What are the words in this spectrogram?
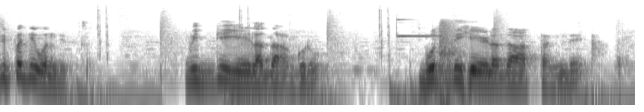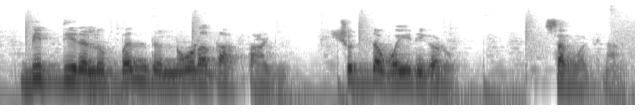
ತ್ರಿಪದಿ ಒಂದಿತ್ತು. ವಿದ್ಯೆ ಹೇಳದ ಗುರು, ಬುದ್ಧಿ ಹೇಳದ ತಂದೆ, ಬಿದ್ದಿರಲು ಬಂದು ನೋಡದ ತಾಯಿ, ಶುದ್ಧ ವೈದಿಗಳು ಸರ್ವಜ್ಞ ಅಂತ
